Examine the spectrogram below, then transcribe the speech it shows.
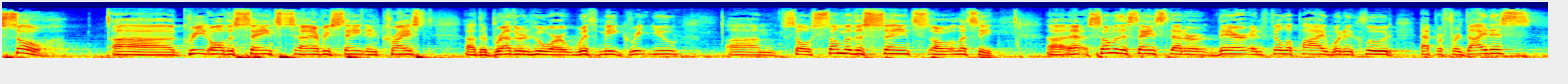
So, uh, greet all the saints, uh, every saint in Christ. Uh, the brethren who are with me greet you. Um, so, some of the saints, oh, let's see. Uh, some of the saints that are there in Philippi would include Epaphroditus,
